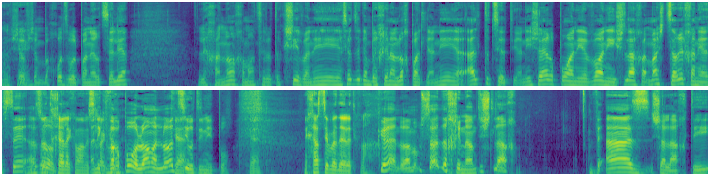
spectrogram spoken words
יושב אוקיי. שם בחוץ, באולפני הרצליה, לחנוך, אמרתי לו, תקשיב, אני אעשה את זה גם בחינם, לא אכפת לי, אני, אל תוציא אותי, אני אשאר פה, אני אבוא, אני אשלח, מה שצריך אני אעשה, זאת עזוב. חלק מהמשחק. אני כבר. פה, לא, לא כן. הוציאו אותי מפה. נכנסתי בדלת כבר. כן, הוא אמר, בסדר, חינם, תשלח. ואז שלחתי,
